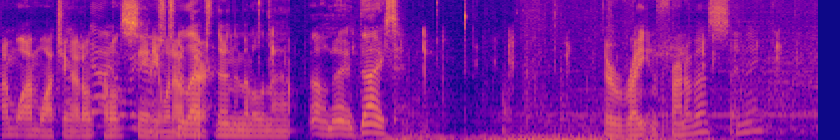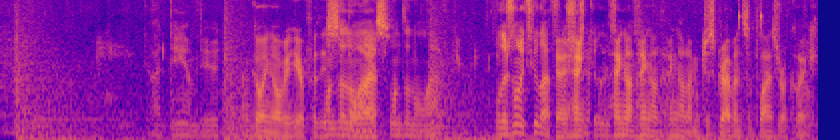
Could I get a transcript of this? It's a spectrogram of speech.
I'm I'm watching. I don't I don't see anyone two out left. there. They're in the middle of the map. Oh man, thanks. They're right in front of us, I think. God damn, dude. I'm going over here for these One's on the left. One's on the left. Well, there's only two left. Okay, Let's hang, just kill these hang on, hang on, hang on. I'm just grabbing supplies real quick.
